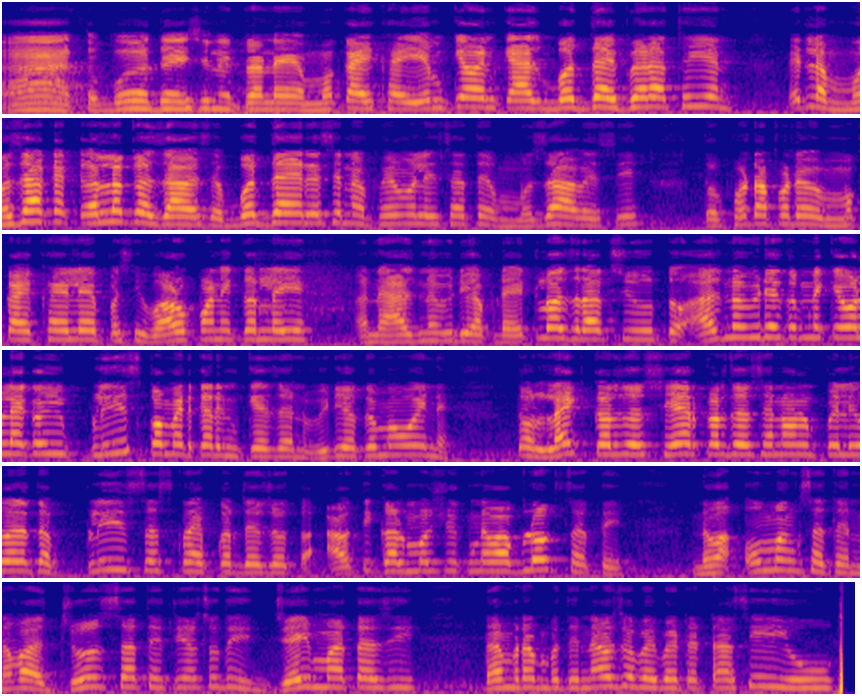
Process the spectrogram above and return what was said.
હા તો બધાય છે ને તને મકાઈ ખાય. એમ કહેવાય કે આજ બધાય ભેળા થઈએ ને એટલે મજા કંઈક અલગ જ આવે છે. બધા રહે છે ને ફેમિલી સાથે મજા આવે છે. તો ફટાફટ હવે મકાઈ ખાઈ લઈએ, પછી વાળું પાણી કરી લઈએ અને આજનો વીડિયો આપણે એટલો જ રાખશું. તો આજનો વીડિયો તમને કેવો લાગ્યો પ્લીઝ કોમેન્ટ કરીને કહેજો વીડિયો ગમે હોય ને તો લાઈક કરજો શેર કરજો ચેનલ પહેલી વાર તો પ્લીઝ સબસ્ક્રાઇબ કરી દેજો. તો આવતીકાલ મળશું એક નવા બ્લોગ સાથે, નવા ઉમંગ સાથે, નવા જોશ સાથે. ત્યાં સુધી જય માતાજી. રામ રામ બધી આવજો. ભાઈ બેટા સી યુ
